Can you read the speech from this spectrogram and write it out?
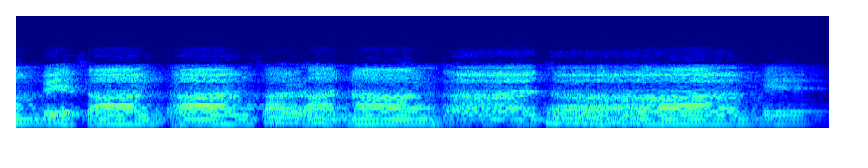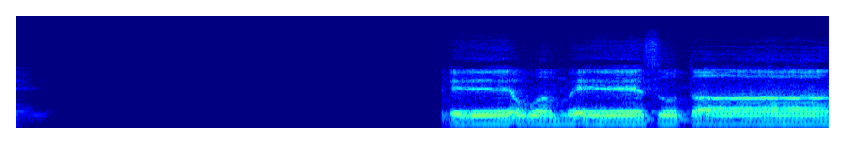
มปิสังฆังสรนังกัจจามิเอวเมสุตัง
